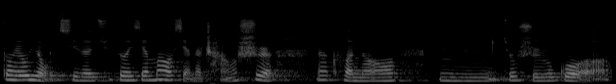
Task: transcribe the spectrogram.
更有勇气的去做一些冒险的尝试，那可能，嗯，就是如果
